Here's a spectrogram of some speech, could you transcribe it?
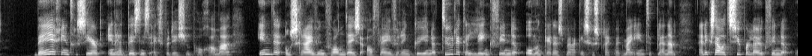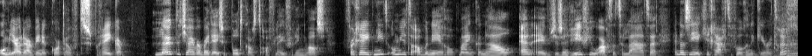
Ben je geïnteresseerd in het Business Expedition programma? In de omschrijving van deze aflevering kun je natuurlijk een link vinden om een kennismakingsgesprek met mij in te plannen. En ik zou het super leuk vinden om jou daar binnenkort over te spreken. Leuk dat jij weer bij deze podcastaflevering was. Vergeet niet om je te abonneren op mijn kanaal en eventjes een review achter te laten. En dan zie ik je graag de volgende keer weer terug.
